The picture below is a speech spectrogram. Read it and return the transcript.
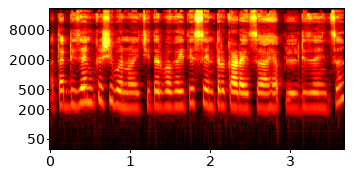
आता डिझाईन कशी बनवायची? तर बघा इथे सेंटर काढायचं आहे आपल्याला डिझाईनचं.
